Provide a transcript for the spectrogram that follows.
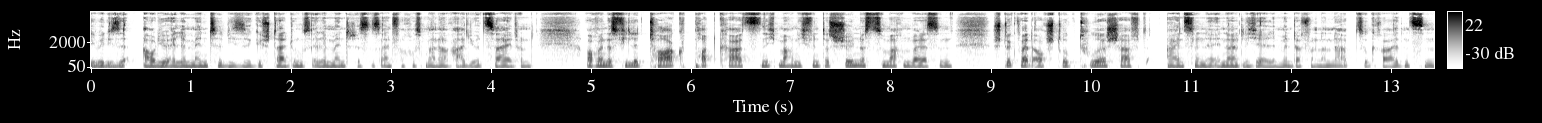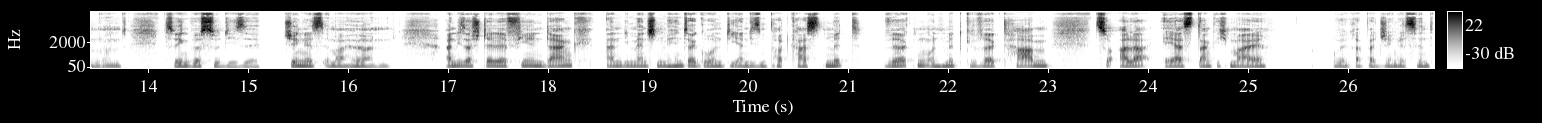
Liebe diese Audioelemente, diese Gestaltungselemente. Das ist einfach aus meiner Radiozeit. Und auch wenn das viele Talk-Podcasts nicht machen, ich finde das schön, das zu machen, weil das ein Stück weit auch Struktur schafft, einzelne inhaltliche Elemente voneinander abzugrenzen. Und deswegen wirst du diese Jingles immer hören. An dieser Stelle vielen Dank an die Menschen im Hintergrund, die an diesem Podcast mitwirken und mitgewirkt haben. Zuallererst danke ich mal wir gerade bei Jingles sind,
